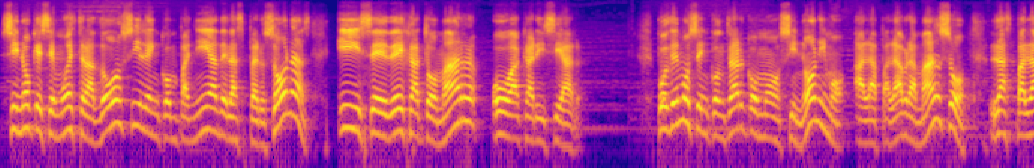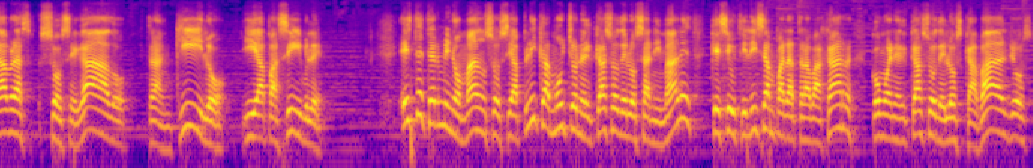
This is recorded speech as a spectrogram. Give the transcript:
sino que se muestra dócil en compañía de las personas y se deja tomar o acariciar. Podemos encontrar como sinónimo a la palabra manso las palabras sosegado, tranquilo, y apacible. Este término manso se aplica mucho en el caso de los animales que se utilizan para trabajar, como en el caso de los caballos,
